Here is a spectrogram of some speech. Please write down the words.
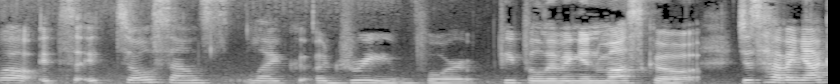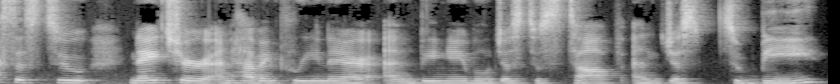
Well, it's it all sounds like a dream for people living in Moscow. Just having access to nature and having clean air and being able just to stop and just to be.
